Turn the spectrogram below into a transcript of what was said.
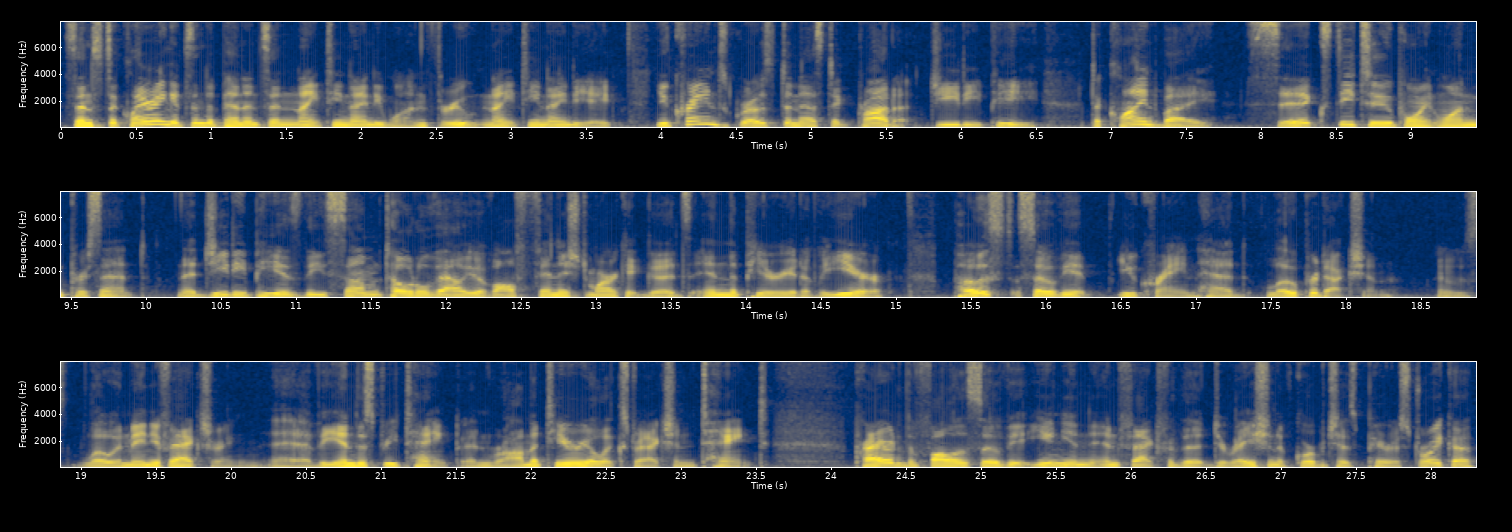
Since declaring its independence in 1991 through 1998, Ukraine's gross domestic product, GDP, declined by 62.1%. The GDP is the sum total value of all finished market goods in the period of a year. Post Soviet Ukraine had low production. It was low in manufacturing. Heavy industry tanked, and raw material extraction tanked. Prior to the fall of the Soviet Union, in fact, for the duration of Gorbachev's perestroika,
